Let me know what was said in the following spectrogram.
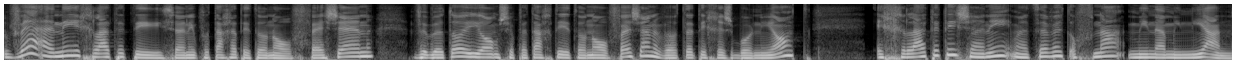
ואני החלטתי שאני פותחת את אונור פשן, ובאותו יום שפתחתי את אונור פשן והוצאתי חשבוניות, החלטתי שאני מעצבת אופנה מן המניין.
